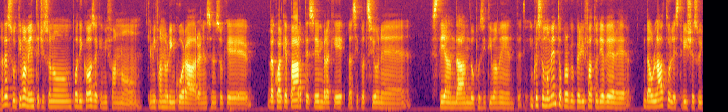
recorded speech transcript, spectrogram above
Adesso ultimamente ci sono un po' di cose che mi fanno, che mi fanno rincuorare, nel senso che da qualche parte sembra che la situazione stia andando positivamente. In questo momento, proprio per il fatto di avere da un lato le strisce sui,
